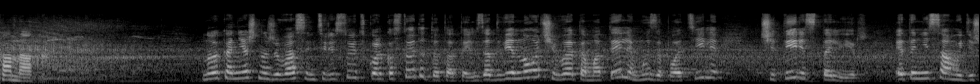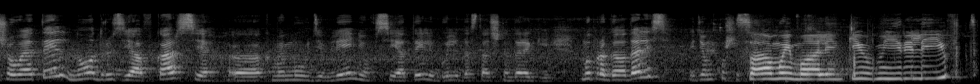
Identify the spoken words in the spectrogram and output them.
Канак. Ну и, конечно же, вас интересует, сколько стоит этот отель. За две ночи в этом отеле мы заплатили 400 лир. Это не самый дешевый отель, но, друзья, в Карсе, э, к моему удивлению, все отели были достаточно дорогие. Мы проголодались, идем кушать. Самый маленький в мире лифт.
